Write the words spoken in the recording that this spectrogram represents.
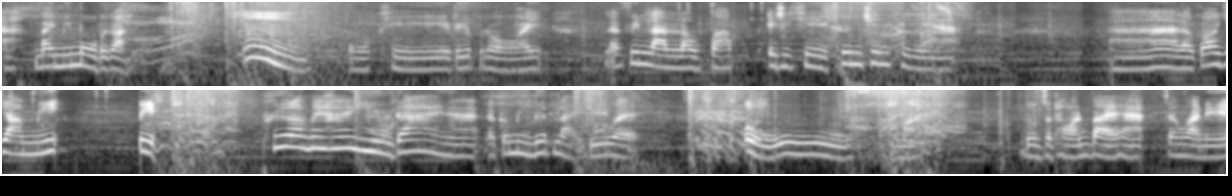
อะใบมิโมไปก่อน อืมโอเคเรียบร้อย แล้วฟินแลนด์เราบัฟ ATK ขึ้นเช่นเคยฮะอ่าแล้วก็ยามิ ปิด เพื่อไม่ให้ฮิวได้นะ แล้วก็มีเลือดไหลด้วย โอ้มาโดนสะท้อนไปฮะ จังหวะนี้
